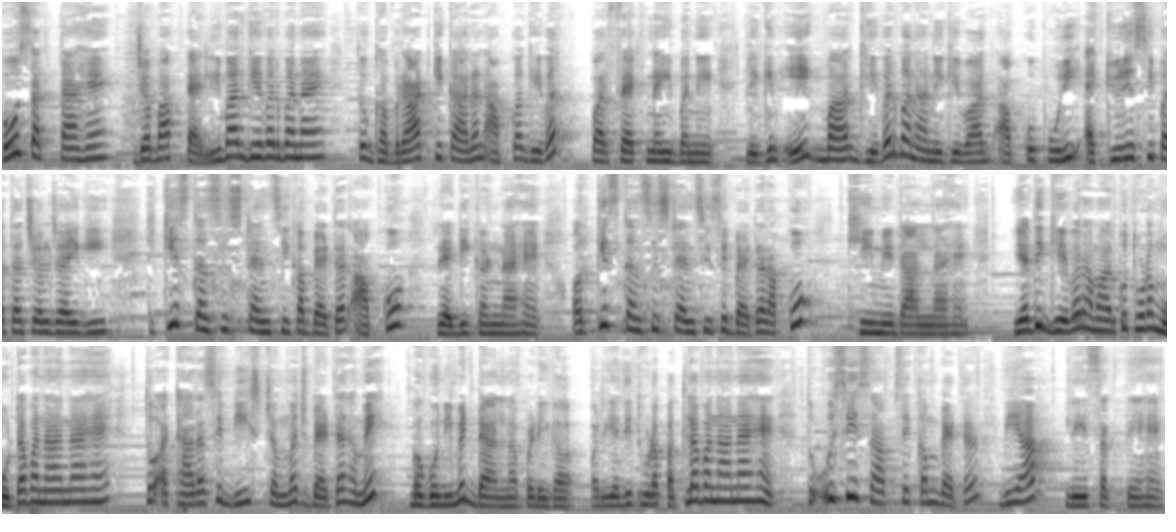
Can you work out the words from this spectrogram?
हो सकता है जब आप पहली बार घेवर बनाएँ तो घबराहट के कारण आपका घेवर परफेक्ट नहीं बने। लेकिन एक बार घेवर बनाने के बाद आपको पूरी एक्यूरेसी पता चल जाएगी कि किस कंसिस्टेंसी का बैटर आपको रेडी करना है और किस कंसिस्टेंसी से बैटर आपको घी में डालना है। यदि घेवर हमारे को थोड़ा मोटा बनाना है तो 18 से 20 चम्मच बैटर हमें भगोनी में डालना पड़ेगा। और यदि थोड़ा पतला बनाना है तो उसी हिसाब से कम बैटर भी आप ले सकते हैं।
